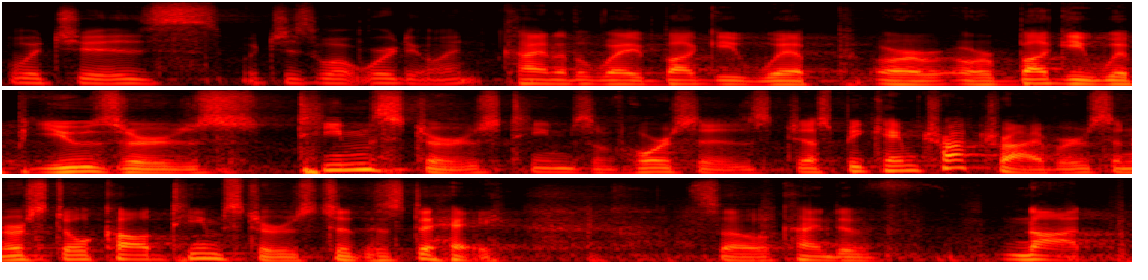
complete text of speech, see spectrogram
which is, which is what we're doing. Kind of the way buggy whip or, or buggy whip users, teamsters, teams of horses, just became truck drivers and are still called teamsters to this day. So kind of not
